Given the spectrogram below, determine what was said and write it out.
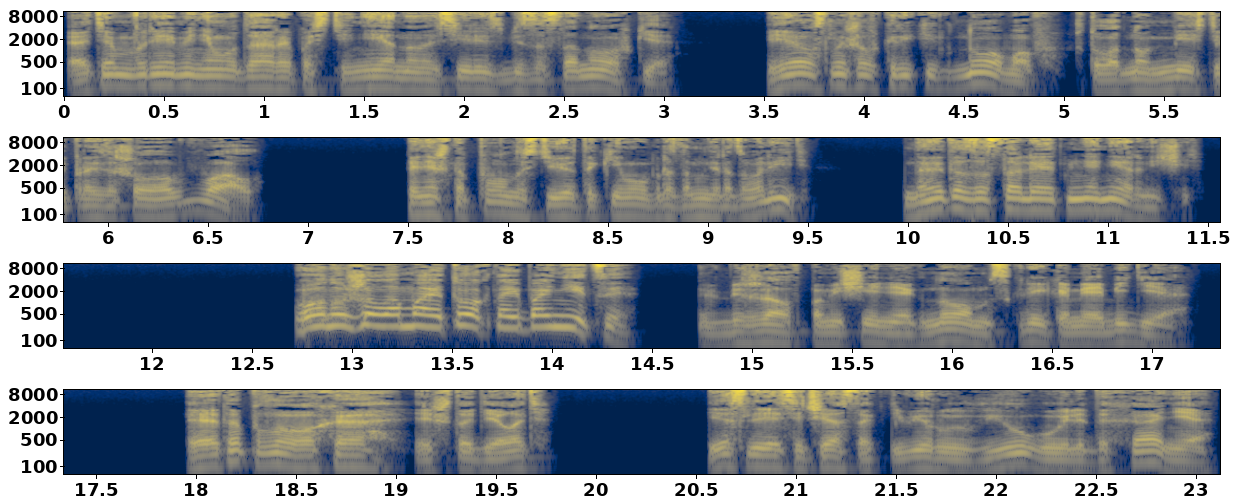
А тем временем удары по стене наносились без остановки, я услышал крики гномов, что в одном месте произошел обвал. Конечно, полностью ее таким образом не развалить, но это заставляет меня нервничать. «Он уже ломает окна и бойницы!» — вбежал в помещение гном с криками о беде. «Это плохо. И что делать? Если я сейчас активирую вьюгу или дыхание,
